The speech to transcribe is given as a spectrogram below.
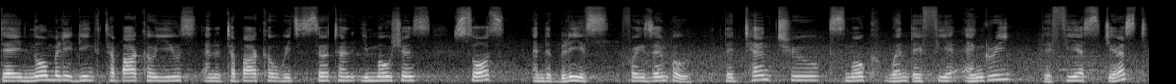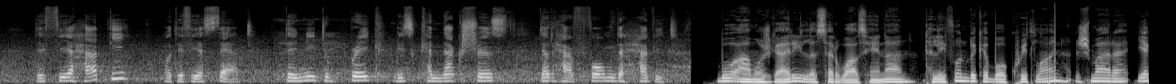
They normally link tobacco use and tobacco with certain emotions, thoughts, and beliefs. For example, they tend to smoke when they feel angry, they feel stressed, they feel happy, or they feel sad. They need to break these connections that have formed the habit. بۆ ئامۆژگاری لەسەر وازهێنان تەلیفۆن بکە بۆ کویتلاین ژمارە 1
